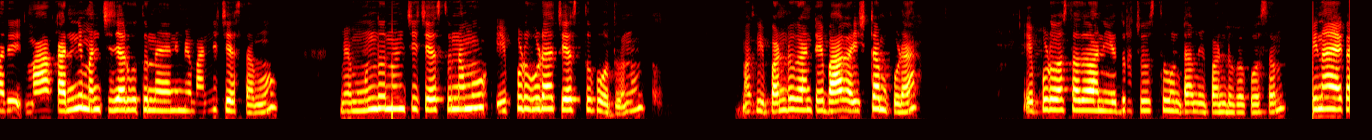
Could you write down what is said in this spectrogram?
మరి మాకు అన్ని మంచి జరుగుతున్నాయని మేము అన్ని చేస్తాము. మేము ముందు నుంచి చేస్తున్నాము ఇప్పుడు కూడా చేస్తూ పోతున్నాం. మాకు ఈ పండుగ అంటే బాగా ఇష్టం కూడా. ఎప్పుడు వస్తుందో అని ఎదురు చూస్తూ ఉంటాం ఈ పండుగ కోసం. వినాయక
